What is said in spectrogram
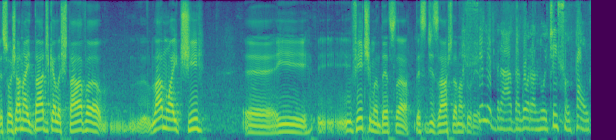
Pessoa já na idade que ela estava, lá no Haiti, é, e, e, e, vítima dessa, desse desastre da natureza. É celebrada agora à noite em São Paulo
